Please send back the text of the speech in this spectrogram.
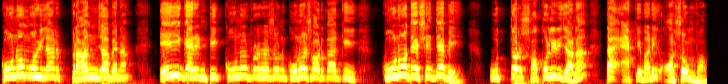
কোনো মহিলার প্রাণ যাবে না। এই গ্যারেন্টি কোনো প্রশাসন, কোনো সরকার কি কোনো দেশে দেবে? উত্তর সকলেরই জানা, তা একেবারেই অসম্ভব।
